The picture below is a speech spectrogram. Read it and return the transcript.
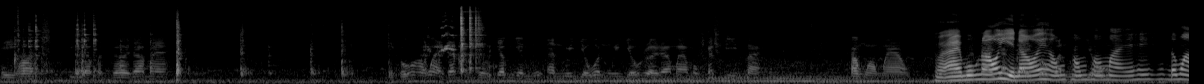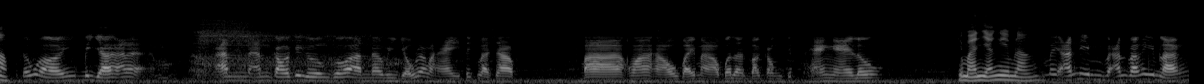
thì thôi bây giờ mình rời ra ma thì cũng không ai trách mình được giống như anh Nguyên Vũ anh Nguyên Vũ rời ra ma một cách im lặng không ồn ào. Rồi ai muốn nói gì nói không không không ai thấy đúng không? Đúng rồi bây giờ anh anh anh coi cái gương của anh Nguyên Vũ rất là hay tức là sao? Bà hoa hậu bảy màu bà lên bà công kích hàng ngày luôn. Nhưng mà anh vẫn im lặng. Mấy ảnh im anh vẫn im lặng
